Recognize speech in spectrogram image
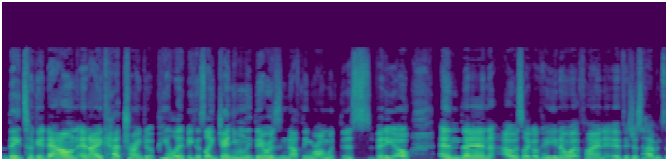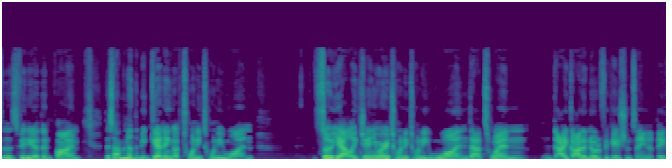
they took it down and I kept trying to appeal it because like genuinely there was nothing wrong with this video. And then I was like, okay, you know what? Fine. If it just happened to this video, then fine. This happened at the beginning of 2021. So yeah, like January 2021, that's when I got a notification saying that they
